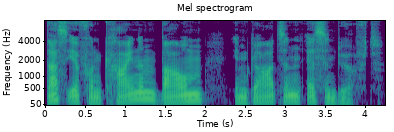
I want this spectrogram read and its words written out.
dass ihr von keinem Baum im Garten essen dürft.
